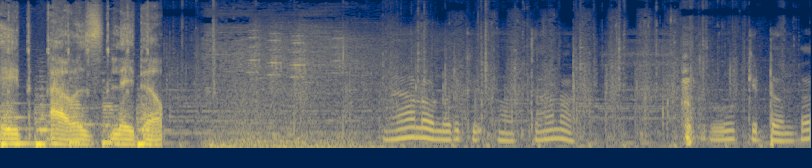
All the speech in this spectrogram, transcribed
Eight hours later. மேலே ஒன்று இருக்கு அதானே தூக்கிட்டோம் பா.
